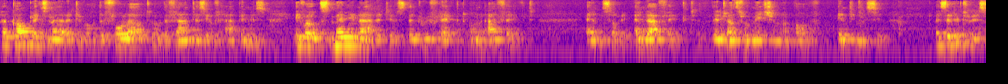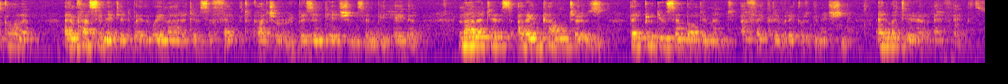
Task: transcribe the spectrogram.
Her complex narrative of the fallout of the fantasy of happiness evokes many narratives that reflect on affect and sorry and affect the transformation of intimacy. As a literary scholar, I am fascinated by the way narratives affect cultural representations and behavior. Narratives are encounters that produce embodiment, affective recognition, and material effects.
